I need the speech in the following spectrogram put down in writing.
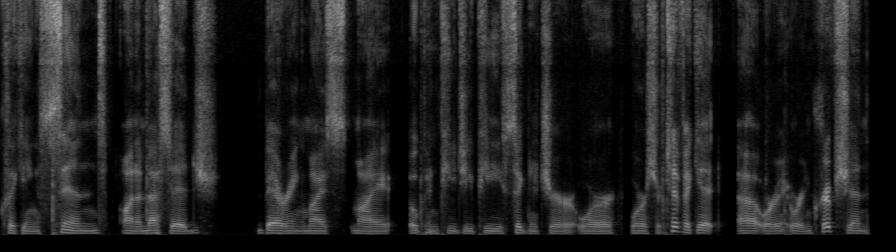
clicking send on a message bearing my my OpenPGP signature or or certificate uh, or or encryption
